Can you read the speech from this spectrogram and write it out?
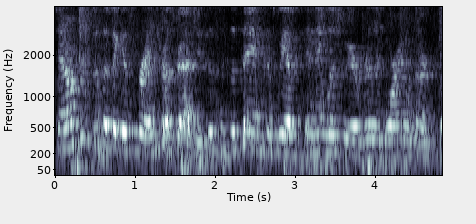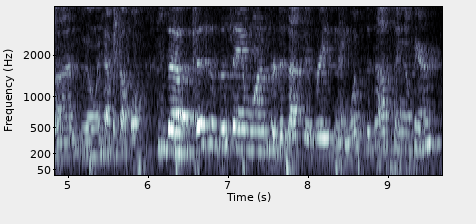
General to specific is for intro strategies. This is the same because we have, in English, we are really boring with our designs. We only have a couple. So this is the same one for deductive reasoning. What's the top thing up here?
